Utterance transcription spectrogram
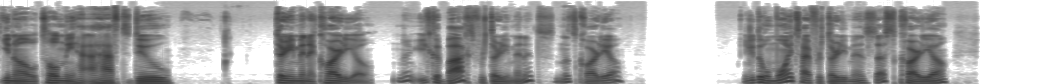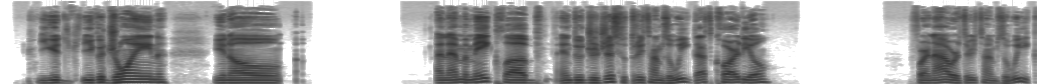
you know told me i have to do 30 minute cardio. You could box for 30 minutes. That's cardio you could do a muay thai for 30 minutes that's cardio you could you could join you know an MMA club and do jujitsu three times a week. That's cardio for an hour three times a week.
